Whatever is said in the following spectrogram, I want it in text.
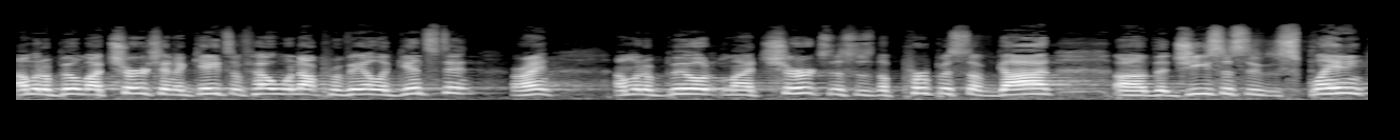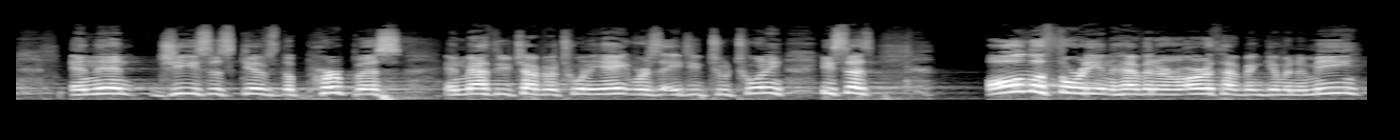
I'm going to build my church and the gates of hell will not prevail against it, all right? I'm going to build my church. This is the purpose of God uh, that Jesus is explaining. And then Jesus gives the purpose in Matthew chapter 28, verses 18 to 20. He says, All authority in heaven and on earth have been given to me.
